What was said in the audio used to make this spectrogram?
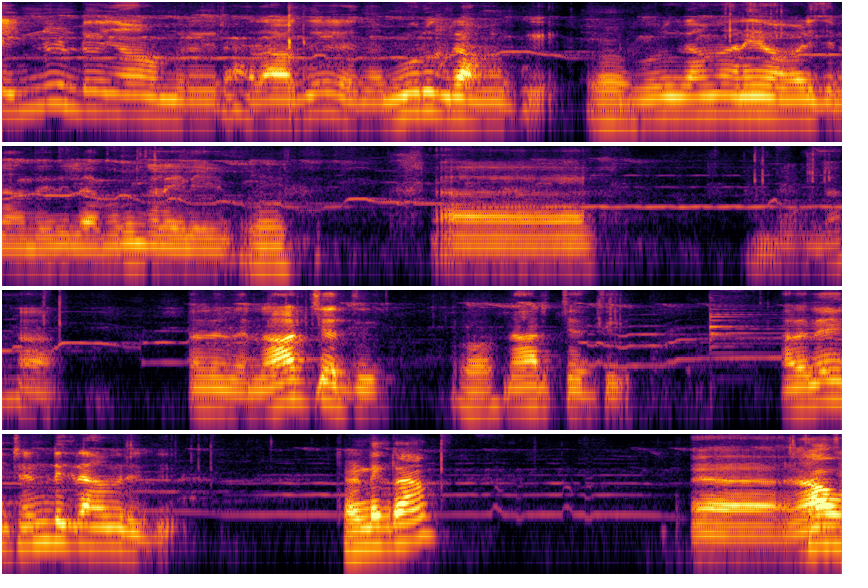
இன்னொன்று ஞாபகம் இருக்குது. அதாவது அந்த நூறு கிராமுக்கு நூறு கிராம் தானே படிச்சேன் நான் அந்த இதுல முருங்கலையிலையும்? அது இந்த நார்ச்சத்து. நார்ச்சத்து. அதுலேயும் ரெண்டு கிராம் இருக்கு. ரெண்டு கிராம்? நார்ச்சத்து-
